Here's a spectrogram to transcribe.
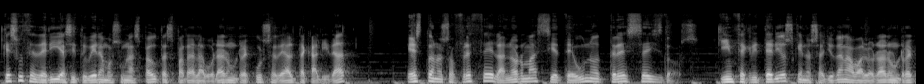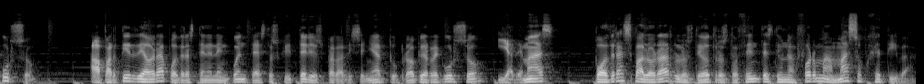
¿Qué sucedería si tuviéramos unas pautas para elaborar un recurso de alta calidad? Esto nos ofrece la norma 71362. 15 criterios que nos ayudan a valorar un recurso. A partir de ahora podrás tener en cuenta estos criterios para diseñar tu propio recurso y además podrás valorar los de otros docentes de una forma más objetiva.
